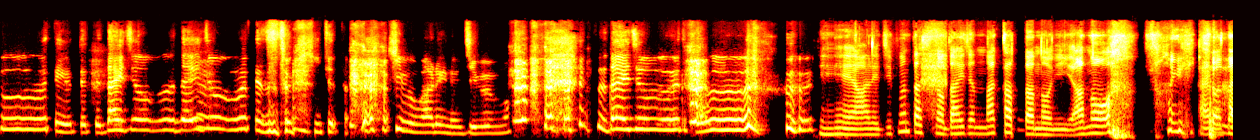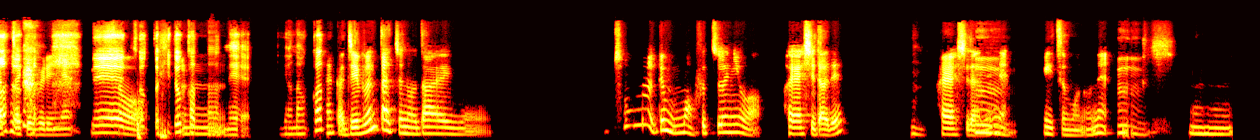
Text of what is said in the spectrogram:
うーって言ってて、大丈夫、大丈夫ってずっと聞いてた。気分悪いの、自分も。大丈夫って、うー。ねえ、あれ自分たちの代じゃなかったのに、あの 惨劇はなんだかけぶりね。ねえ、ちょっとひどかったね。いや、なかった。なんか自分たちの代も、そんな、でもまあ普通には、林田で？うん林田でね、いつものね。うん。うんうん。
